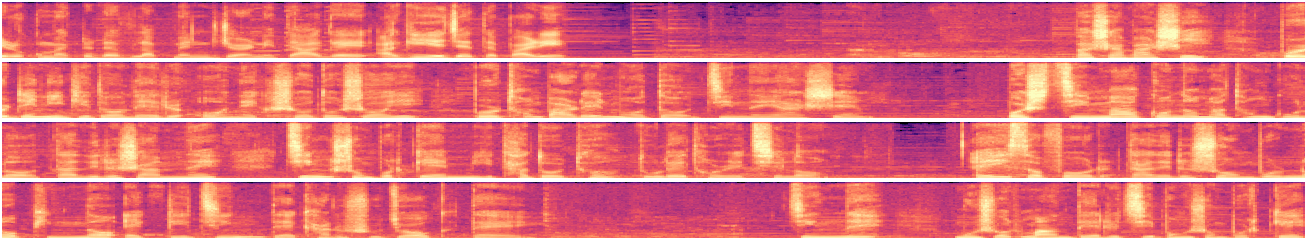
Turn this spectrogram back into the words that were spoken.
এরকম একটা ডেভেলপমেন্ট জার্নিতে আগে আগিয়ে যেতে পারি। পাশাপাশি প্রতিনিধি দলের অনেক সদস্যই প্রথমবারের মতো চীনে আসেন পশ্চিমা গণমাধ্যমগুলো তাদের সামনে চীন সম্পর্কে মিথ্যা তথ্য তুলে ধরেছিল। এই সফর তাদের সম্পূর্ণ ভিন্ন একটি চীন দেখার সুযোগ দেয়। চীনে মুসলমানদের জীবন সম্পর্কে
